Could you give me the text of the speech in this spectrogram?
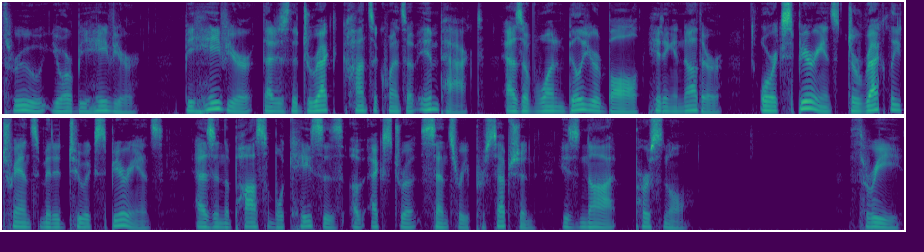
through your behavior. Behavior that is the direct consequence of impact, as of one billiard ball hitting another, or experience directly transmitted to experience, as in the possible cases of extra sensory perception, is not personal. 3.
